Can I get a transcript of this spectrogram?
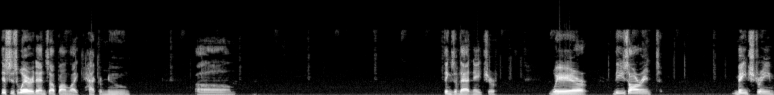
This is where it ends up on like Hacker Noon, um, things of that nature, where these aren't mainstream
